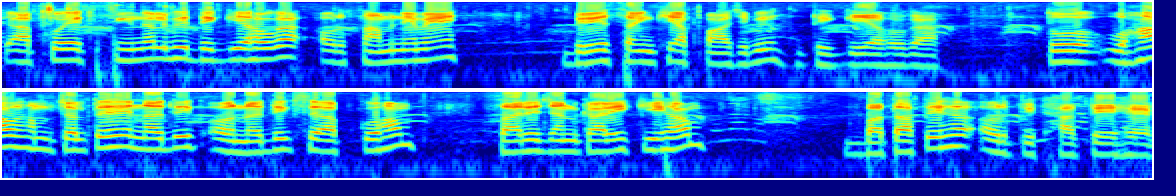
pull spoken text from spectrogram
कि आपको एक सिग्नल भी दिख गया होगा और सामने में ब्रिज संख्या पाँच भी दिख गया होगा। तो वहाँ हम चलते हैं नज़दीक और नज़दीक से आपको हम सारी जानकारी की हम बताते हैं और दिखाते हैं।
